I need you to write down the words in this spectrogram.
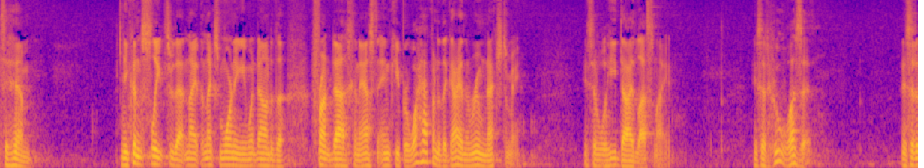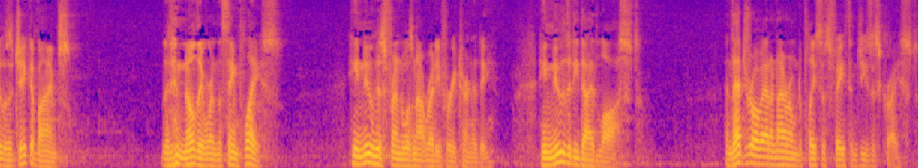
to him. He couldn't sleep through that night. The next morning, he went down to the front desk and asked the innkeeper, What happened to the guy in the room next to me? He said, Well, he died last night. He said, Who was it? He said, It was Jacob Eames. They didn't know they were in the same place. He knew his friend was not ready for eternity. He knew that he died lost. And that drove Adoniram to place his faith in Jesus Christ.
